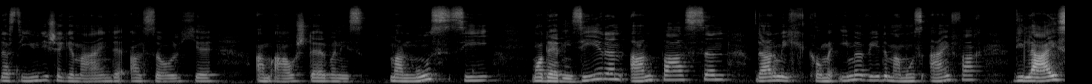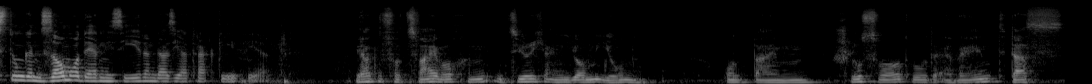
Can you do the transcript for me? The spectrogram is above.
dass die jüdische Gemeinde als solche am Aussterben ist. Man muss sie modernisieren, anpassen. Darum ich komme immer wieder, man muss einfach die Leistungen so modernisieren, dass sie attraktiv wird. Wir hatten vor zwei Wochen in Zürich einen Yom Yun und beim Schlusswort wurde erwähnt, dass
